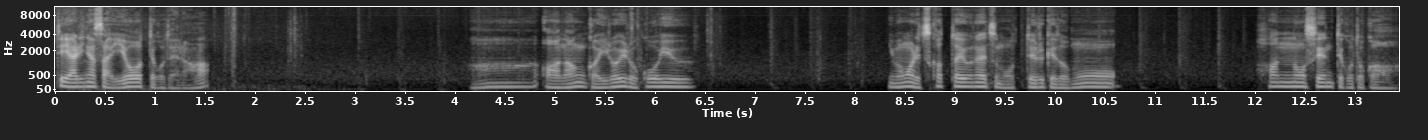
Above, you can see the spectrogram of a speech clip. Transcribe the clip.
てやりなさいよってことやな。ああ、なんかいろいろこういう、今まで使ったようなやつ持ってるけども、反応線ってことか。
